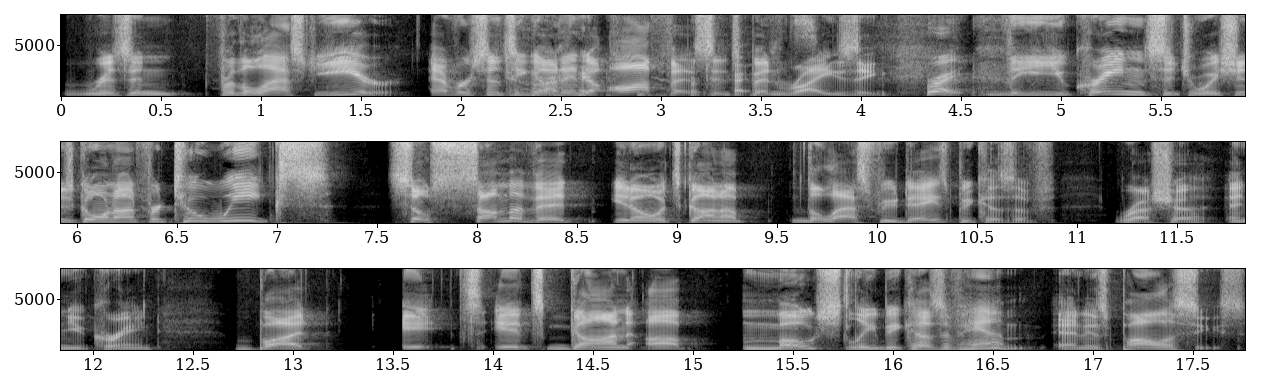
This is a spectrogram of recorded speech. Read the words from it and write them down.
risen for the last year. Ever since he got into Right. office, it's been rising. Right. The Ukraine situation is going on for two weeks. So some of it, you know, it's gone up the last few days because of Russia and Ukraine, but it's it's gone up mostly because of him and his policies.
